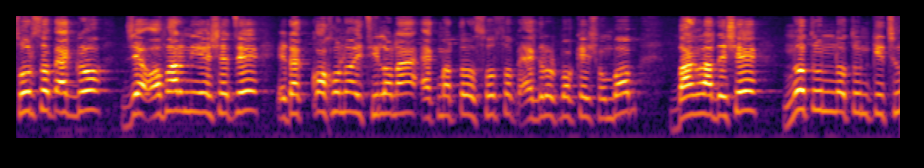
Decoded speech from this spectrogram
সোর্স অফ অ্যাগ্রো যে অফার নিয়ে এসেছে, এটা কখনোই ছিল না, একমাত্র সোর্স অফ অ্যাগ্রোর পক্ষে সম্ভব। বাংলাদেশে নতুন নতুন কিছু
